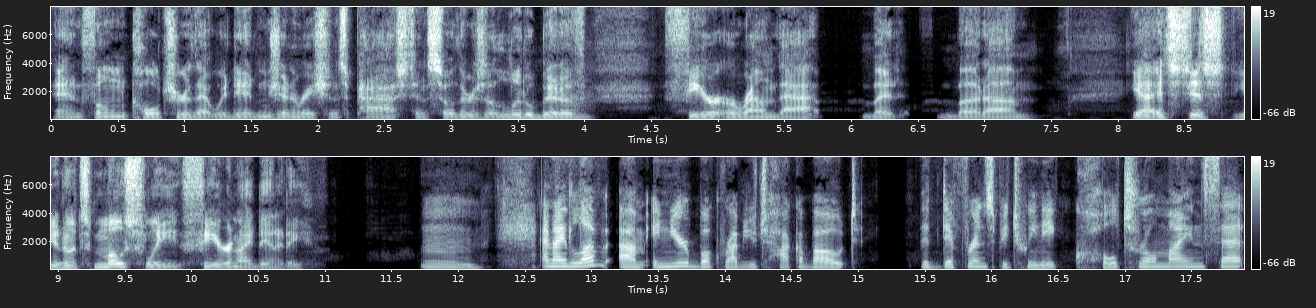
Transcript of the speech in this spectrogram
and phone culture that we did in generations past. And so there's a little bit yeah. of fear around that. But, but, um, yeah, it's just, you know, it's mostly fear and identity. Mm. And I love um, in your book, Rob, you talk about the difference between a cultural mindset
